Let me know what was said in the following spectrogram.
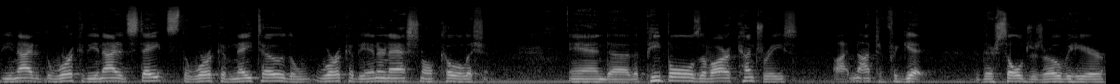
the United, the work of the United States, the work of NATO, the work of the international coalition. And uh, the peoples of our countries ought not to forget that their soldiers are over here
